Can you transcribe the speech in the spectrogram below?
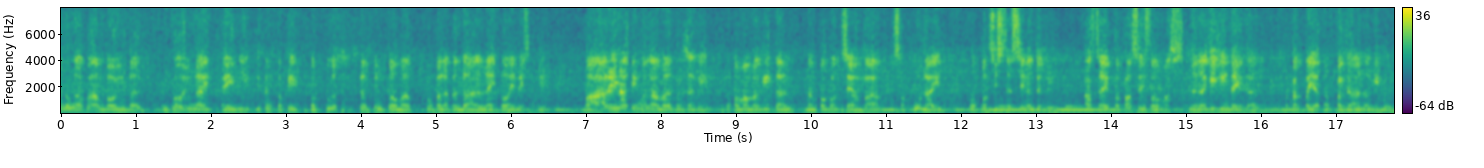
Ano nga ba ang going night? Ang going night ay hindi isang sakit pagkus isang simptomas o palatandaan na ito ay may sakit. Maaari nating malaman ang sakit sa pamamagitan ng pag-obserba sa kulay o consistency ng dumi at sa iba pang simptomas na nagiging dahilan sa pagpayat at pagdaan ng ibon.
